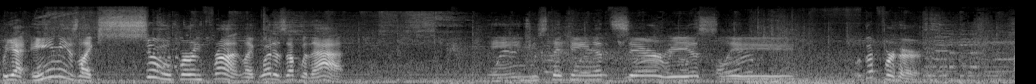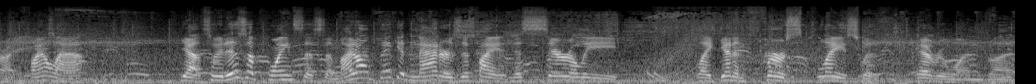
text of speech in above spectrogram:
But yeah, Amy's like super in front. Like, what is up with that? Amy's taking it seriously. Well, good for her. Alright, final lap. Yeah, so it is a point system. I don't think it matters if I necessarily, like, get in first place with everyone, but...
